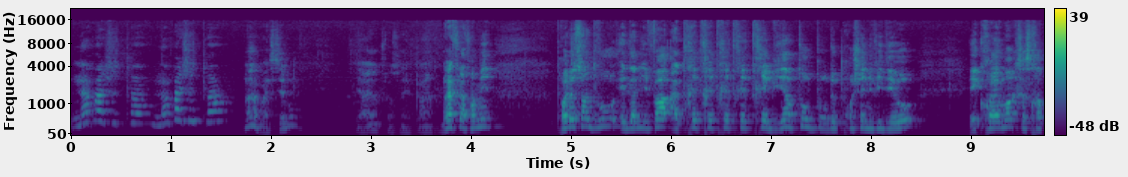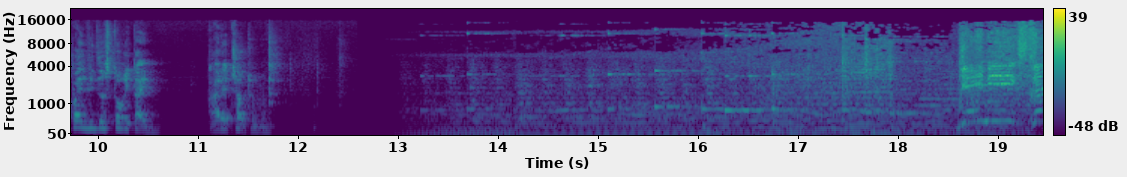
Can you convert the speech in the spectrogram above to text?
Non, rajoute pas, non, rajoute pas. Ah bah c'est bon. Y a rien de toute façon, y a pas rien. Bref la famille, prenez soin de vous et d'Anifa. À très très très très très bientôt pour de prochaines vidéos. Et croyez-moi que ça sera pas une vidéo story time. Allez, ciao tout le monde. Gaming Extrême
